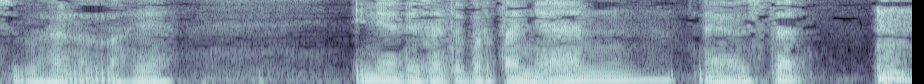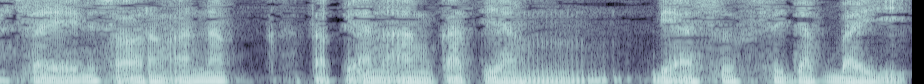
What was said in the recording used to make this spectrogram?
subhanallah ya. Ini ada satu pertanyaan, eh, Ustaz, saya ini seorang anak tapi anak angkat yang diasuh sejak bayi.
